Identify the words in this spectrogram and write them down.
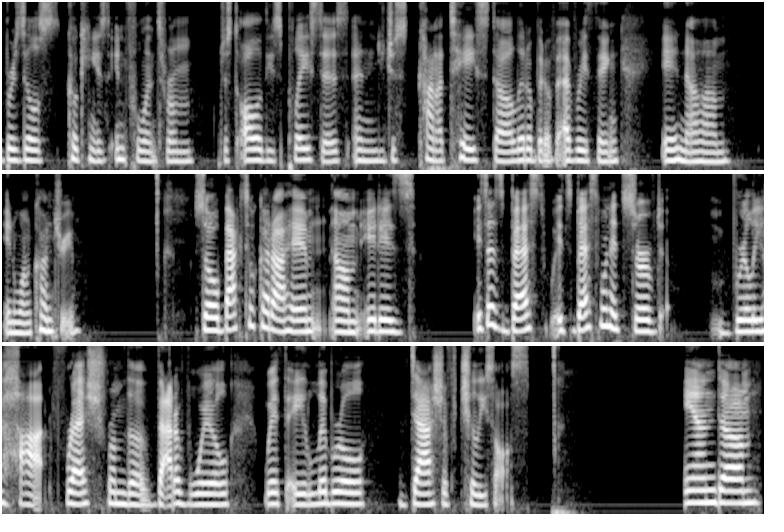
Brazil's cooking is influenced from just all of these places, and you just kind of taste a little bit of everything in um, in one country. So back to karahe, um, it is it's as best it's best when it's served really hot, fresh from the vat of oil with a liberal dash of chili sauce. And um,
